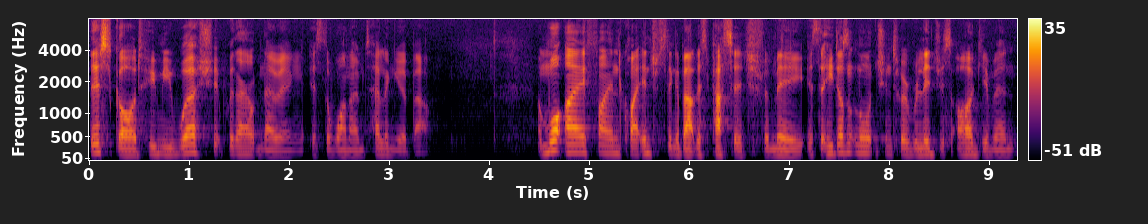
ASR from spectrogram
This God, whom you worship without knowing, is the one I'm telling you about. And what I find quite interesting about this passage for me is that he doesn't launch into a religious argument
